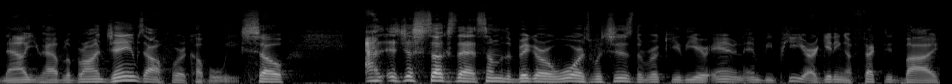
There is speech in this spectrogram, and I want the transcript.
Now you have LeBron James out for a couple weeks. So I, it just sucks that some of the bigger awards, which is the Rookie of the Year and MVP, are getting affected by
